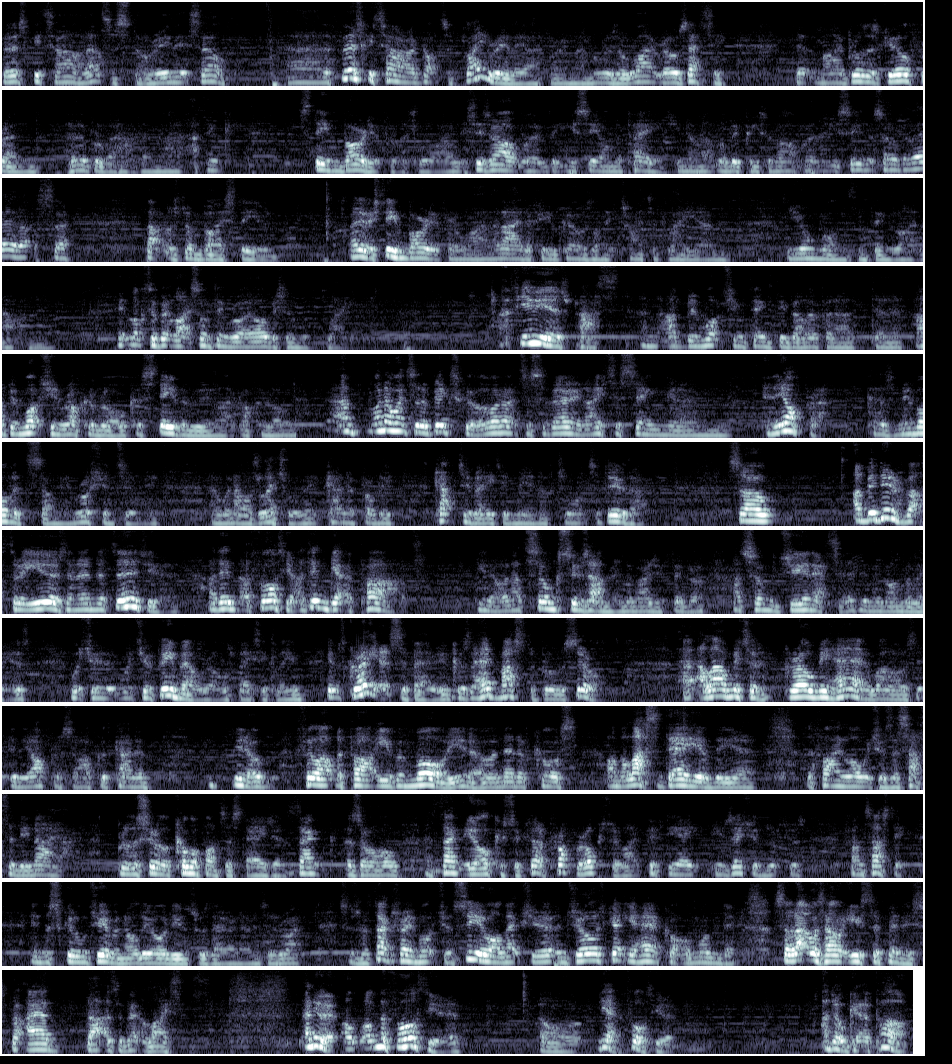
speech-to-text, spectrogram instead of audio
first guitar, that's a story in itself. Uh, the first guitar I got to play really, I remember, was a white Rosetti that my brother's girlfriend, her brother had, and I, I think Stephen borrowed it for a little while. It's his artwork that you see on the page, you know, that lovely piece of artwork that you see that's over there, that's uh, that was done by Stephen. Anyway, Stephen borrowed it for a while and I had a few goes on it, trying to play um, the young ones and things like that. And it looks a bit like something Roy Orbison would play. A few years passed and I'd been watching things develop and I'd, uh, I'd been watching rock and roll because Stephen really liked rock and roll. And when I went to the big school, when I went to Xaverian, I used to sing um, in the opera because my mother had sung in Russian to me uh, when I was little. It kind of probably captivated me enough to want to do that. So I'd been doing it for about three years and then the third year, I didn't, a fourth year, I didn't get a part you know, and I'd sung Susanna in the Magic Figaro, I'd sung Gianetta in the Gondoliers, which are, which are female roles basically, and it was great at Xaverian because the headmaster, Brother Cyril, uh, allowed me to grow my hair while I was in the opera so I could kind of, you know, fill out the part even more, you know, and then of course on the last day of the uh, the final, which was a Saturday night, Brother Cyril would come up onto stage and thank us all and thank the orchestra. We had a proper orchestra, like 58 musicians, which was fantastic, in the school gym and all the audience was there and everything. Right, so, so thanks very much and see you all next year. And George, get your hair cut on Monday. So that was how it used to finish, but I had that as a bit of license. Anyway, on the fourth year, or yeah, fourth year, I don't get a part.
